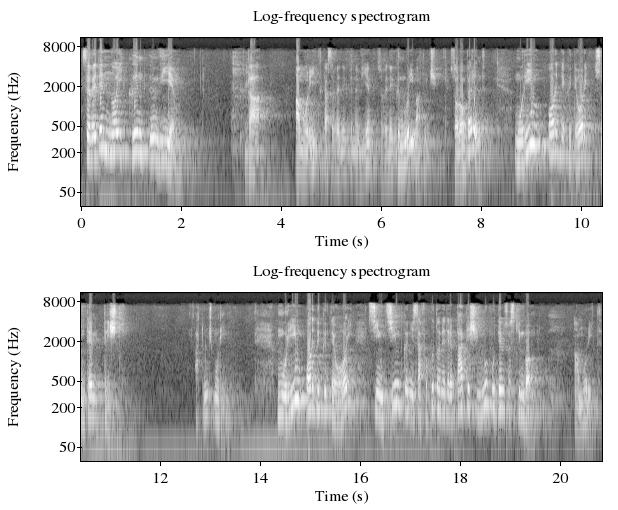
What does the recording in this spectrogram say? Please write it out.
Să vedem noi când înviem. Da, a murit ca să vedem când înviem, să vedem când murim atunci. Să o luăm pe rând. Murim ori de câte ori suntem triști. Atunci murim. Murim ori de câte ori simțim că ni s-a făcut o nedreptate și nu putem să o schimbăm. Am murit.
